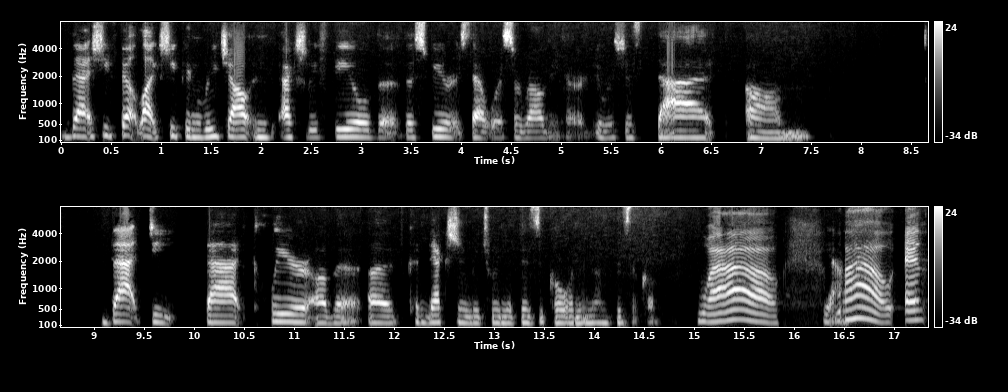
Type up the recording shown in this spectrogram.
that she felt like she can reach out and actually feel the the spirits that were surrounding her. It was just that um, that deep, that clear of a, a connection between the physical and the non-physical. Wow. Yeah. Wow. And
